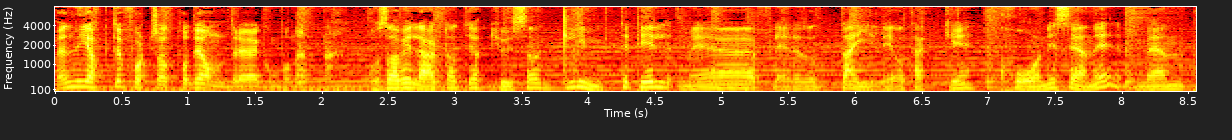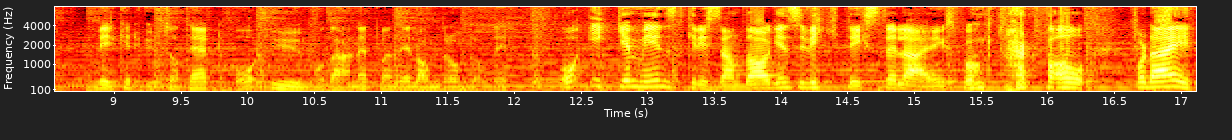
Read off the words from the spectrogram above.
men vi jakter fortsatt på de andre komponentene. Og så har vi lært at Yakuza glimter til med flere så deilige og tacky, corny scener, men virker utdatert og umoderne på en del andre områder. Og ikke minst, Christian, dagens viktigste læringspunkt, i hvert fall for deg,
